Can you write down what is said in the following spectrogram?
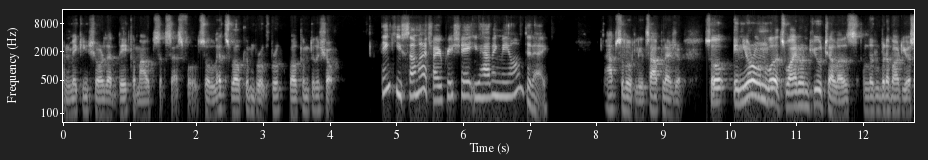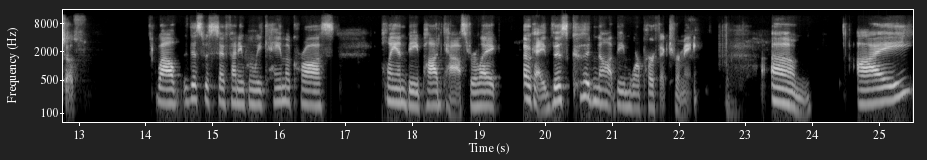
and making sure that they come out successful. So let's welcome Brooke. Brooke, welcome to the show. Thank you so much. I appreciate you having me on today. Absolutely. It's our pleasure. So, in your own words, why don't you tell us a little bit about yourself? Well, this was so funny when we came across Plan B podcast. We're like, okay, this could not be more perfect for me. Um, I,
